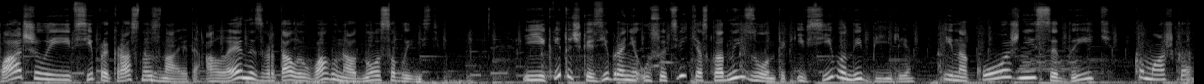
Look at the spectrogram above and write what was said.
бачили і всі прекрасно знаєте, але не звертали увагу на одну особливість. Її квіточки зібрані у соцвіття складний зонтик, і всі вони білі. І на кожній сидить комашка.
